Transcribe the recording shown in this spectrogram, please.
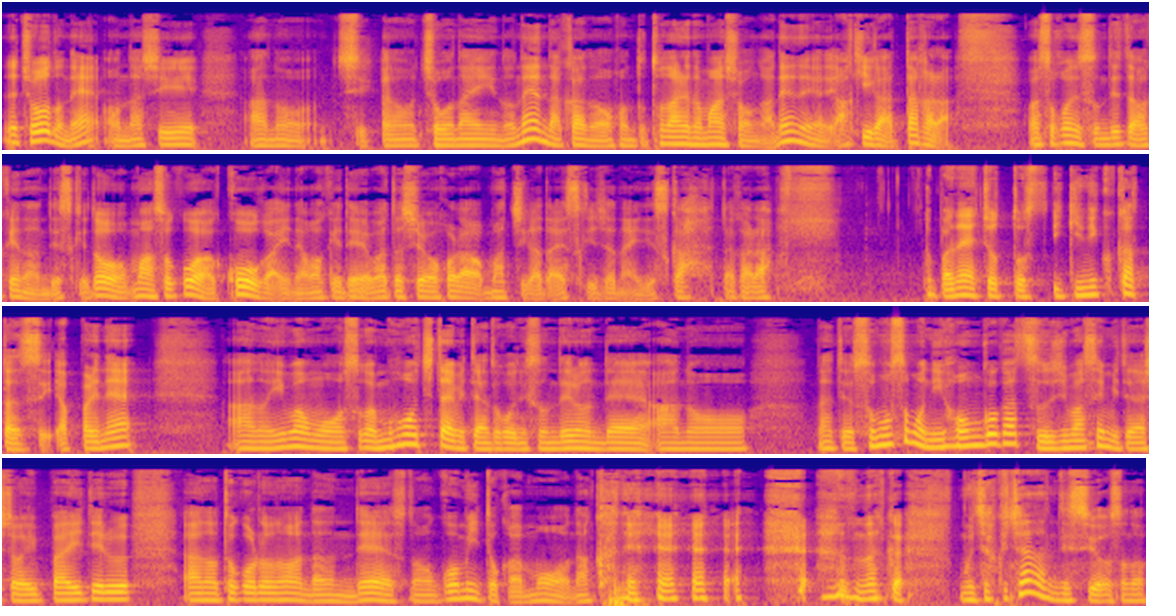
でちょうどね、同じ、あの、あの町内のね、中の、本当隣のマンションがね、ね空きがあったから、まあ、そこに住んでたわけなんですけど、まあ、そこは郊外なわけで、私はほら、街が大好きじゃないですか。だから、やっぱね、ちょっと生きにくかったです。やっぱりね、あの、今もすごい無法地帯みたいなところに住んでるんで、あの、なんていう、そもそも日本語が通じませんみたいな人がいっぱいいてる、あの、ところなんで、その、ゴミとかも、なんかね、なんか、むちゃくちゃなんですよ。その、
